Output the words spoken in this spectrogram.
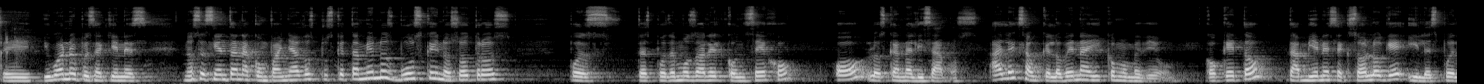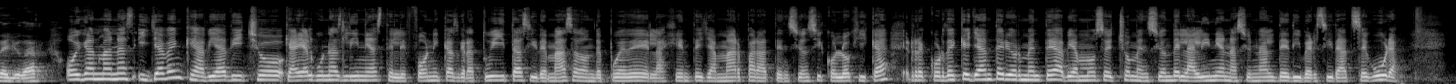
Sí, y bueno, pues a quienes no se sientan acompañados, pues que también nos busque y nosotros, pues les podemos dar el consejo o los canalizamos. Alex, aunque lo ven ahí como medio coqueto, también es sexólogo y les puede ayudar. Oigan, manas, y ya ven que había dicho que hay algunas líneas telefónicas gratuitas y demás a donde puede la gente llamar para atención psicológica. Recordé que ya anteriormente habíamos hecho mención de la línea nacional de diversidad segura.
